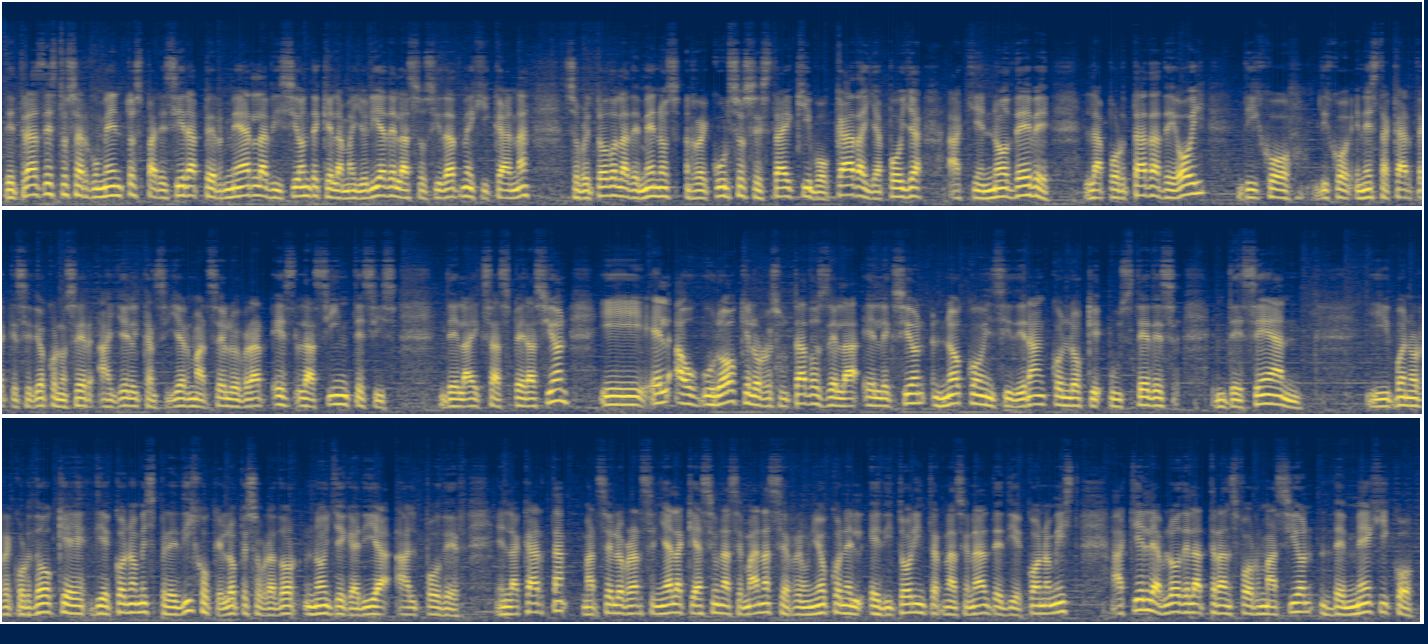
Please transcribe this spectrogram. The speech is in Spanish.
Detrás de estos argumentos pareciera permear la visión de que la mayoría de la sociedad mexicana, sobre todo la de menos recursos, está equivocada y apoya a quien no debe. La portada de hoy dijo, dijo en esta carta que se dio a conocer ayer el canciller Marcelo Ebrard, es la síntesis de la exasperación y él auguró que los resultados de la elección no coincidirán con lo que ustedes desean y bueno, recordó que The Economist predijo que López Obrador no llegaría al poder. En la carta, Marcelo Ebrard señala que hace una semana se reunió con el editor internacional de The Economist, a quien le habló de la transformación de México.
